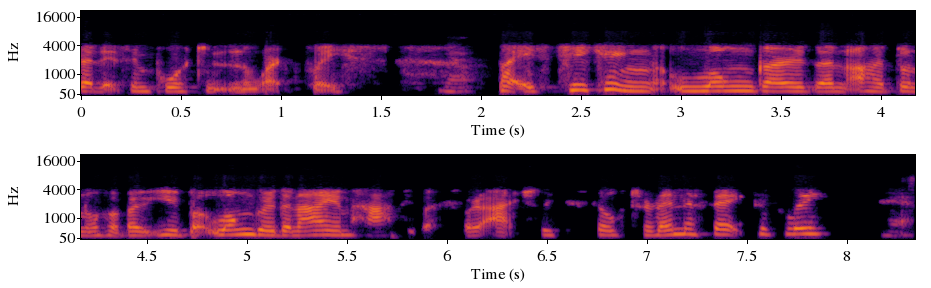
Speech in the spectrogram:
that it's important in the workplace. Yeah. But it's taking longer than I don't know about you, but longer than I am happy with for it actually to filter in effectively. Yes.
